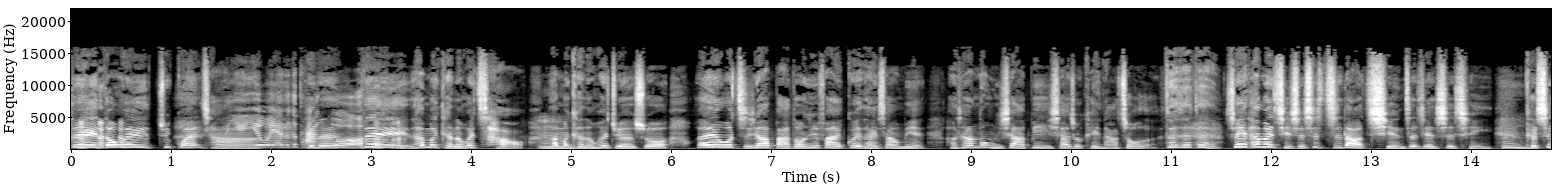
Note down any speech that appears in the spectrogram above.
对，都会去观察。爷爷，我要这个糖果。对，他们可能会吵，他们可能会觉得说，哎，我只要把东西放在柜台上面，好像弄一下、避一下就可以拿走了。对对对，所以他们其实是知道钱这件事情。嗯，可是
